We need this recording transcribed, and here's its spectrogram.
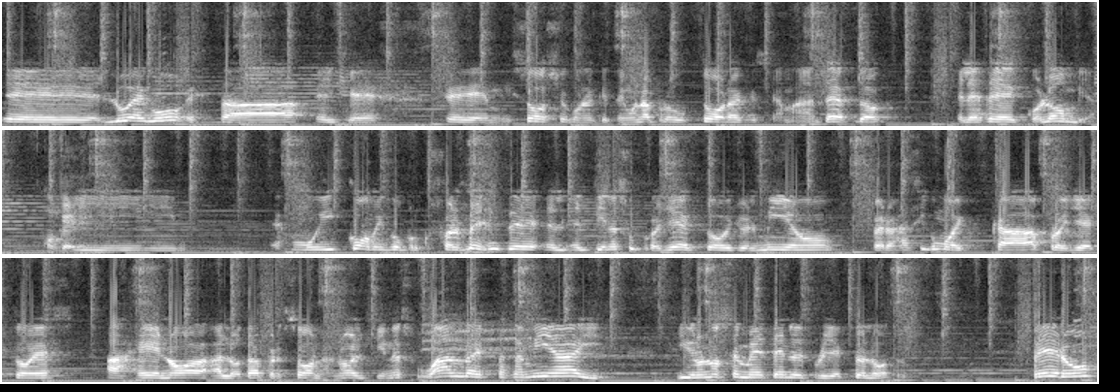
Eh, luego está el que es eh, mi socio con el que tengo una productora que se llama Death Dog, él es de Colombia. Okay. Y es muy cómico porque usualmente él, tiene su proyecto, yo el mío, pero es así como que cada proyecto es ajeno a, la otra persona, ¿no? Él tiene su banda, esta es la mía y, y uno no se mete en el proyecto del otro. Pero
